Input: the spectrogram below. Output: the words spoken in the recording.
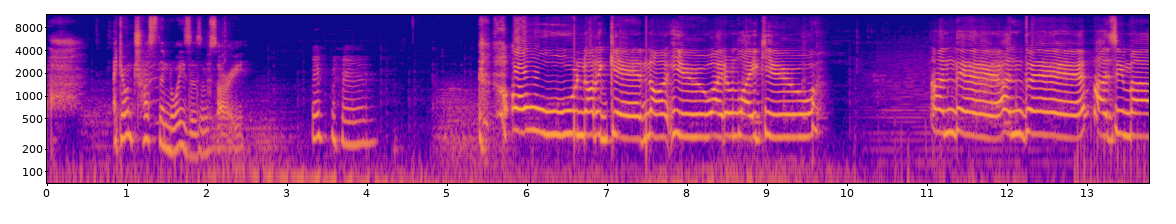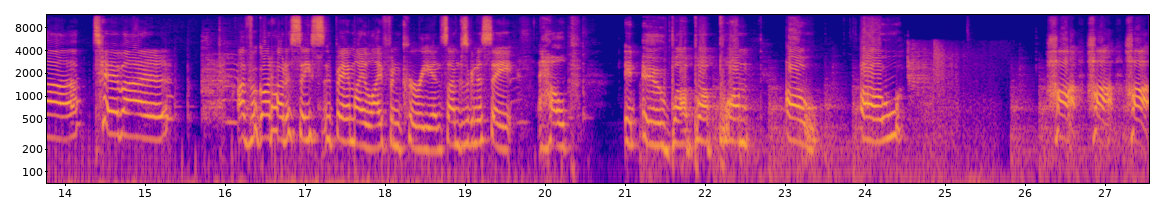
I don't trust the noises, I'm sorry. Oh, not again, not you. I don't like you. 안 돼, 안 돼. 하지마. 제발. I forgot how to say spare my life in Korean, so I'm just gonna say help in ew ba ba bum. Oh. Oh. Ha ha ha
